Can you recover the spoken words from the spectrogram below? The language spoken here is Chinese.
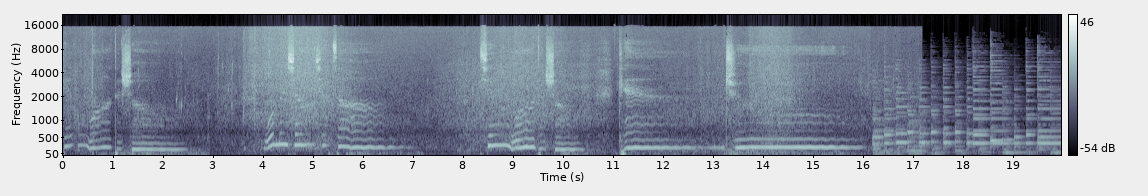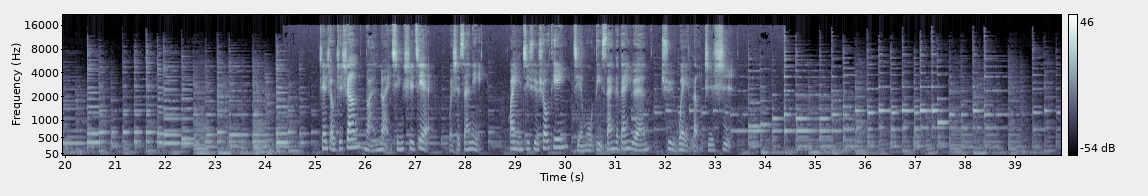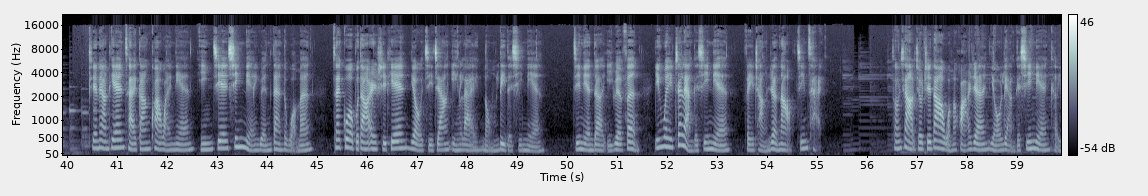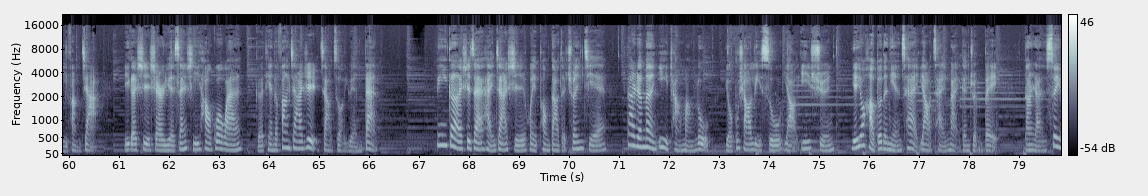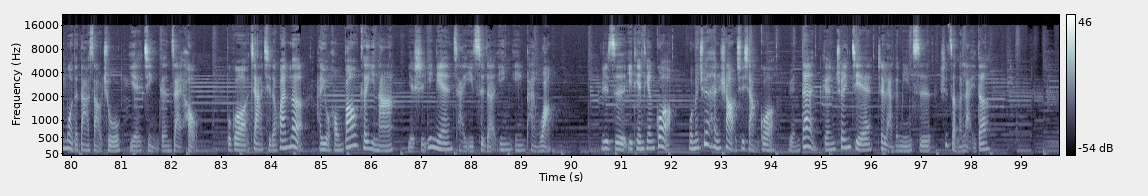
牵我的手，我们向前走。牵我的手看住。牵手之声，暖暖新世界。我是 Sunny，欢迎继续收听节目第三个单元——趣味冷知识。前两天才刚跨完年，迎接新年元旦的我们，再过不到二十天，又即将迎来农历的新年。今年的一月份，因为这两个新年。非常热闹精彩。从小就知道，我们华人有两个新年可以放假，一个是十二月三十一号过完，隔天的放假日叫做元旦；另一个是在寒假时会碰到的春节。大人们异常忙碌，有不少礼俗要依循，也有好多的年菜要采买跟准备。当然，岁末的大扫除也紧跟在后。不过，假期的欢乐还有红包可以拿，也是一年才一次的殷殷盼望。日子一天天过，我们却很少去想过元旦跟春节这两个名词是怎么来的。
